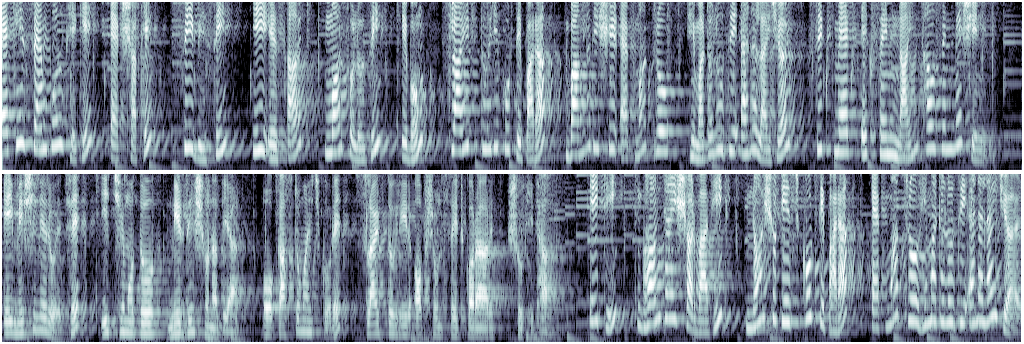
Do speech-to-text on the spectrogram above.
একই স্যাম্পল থেকে একসাথে সিবিসি ইএসআর মরফোলজি এবং স্লাইড তৈরি করতে পারা বাংলাদেশের একমাত্র haematology analyser Sysmex XN nine thousand machine. এই মেশিনে রয়েছে ইচ্ছে মতো নির্দেশনা দেয়া ও কাস্টমাইজ করে স্লাইড তৈরির অপশন সেট করার সুবিধা। এটি ঘন্টায় সর্বাধিক নয়শো টেস্ট করতে পারা একমাত্র হেমাটোলজি অ্যানালাইজার।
